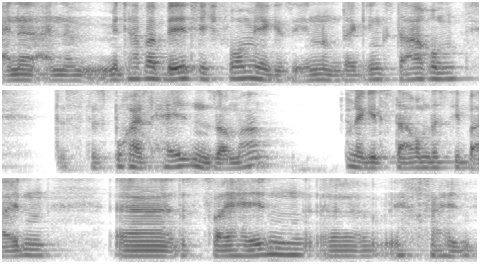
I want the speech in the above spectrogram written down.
eine, eine Metapher bildlich vor mir gesehen und da ging es darum, dass das Buch heißt Heldensommer und da geht es darum, dass die beiden, äh, dass zwei Helden, äh, zwei Helden,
